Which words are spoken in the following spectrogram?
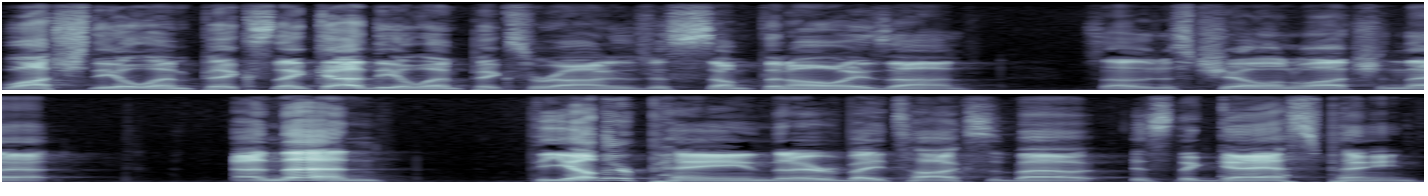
watch the Olympics. Thank God the Olympics were on. It's just something always on. So I was just chilling watching that. And then the other pain that everybody talks about is the gas pain.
